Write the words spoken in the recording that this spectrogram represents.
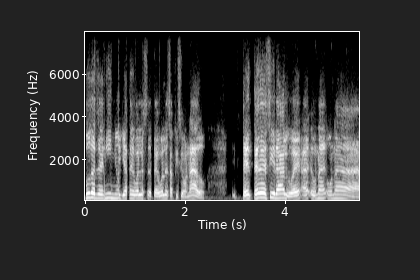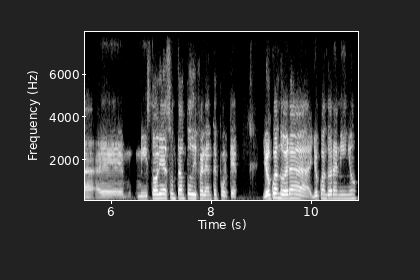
tú desde niño ya te vuelves, te vuelves aficionado te, te decir algo, eh, ah, una, una eh, mi historia es un tanto diferente porque yo cuando era, yo cuando era niño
